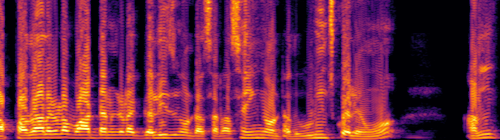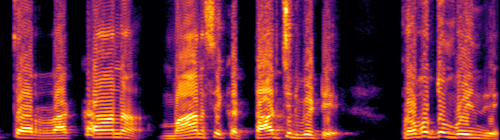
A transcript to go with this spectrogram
ఆ పదాలు కూడా వాడడానికి కూడా గలీజ్గా ఉంటుంది సార్ అసహ్యంగా ఉంటుంది ఊహించుకోలేము. అంత రకాన మానసిక టార్చర్ పెట్టి ప్రభుత్వం పోయింది.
